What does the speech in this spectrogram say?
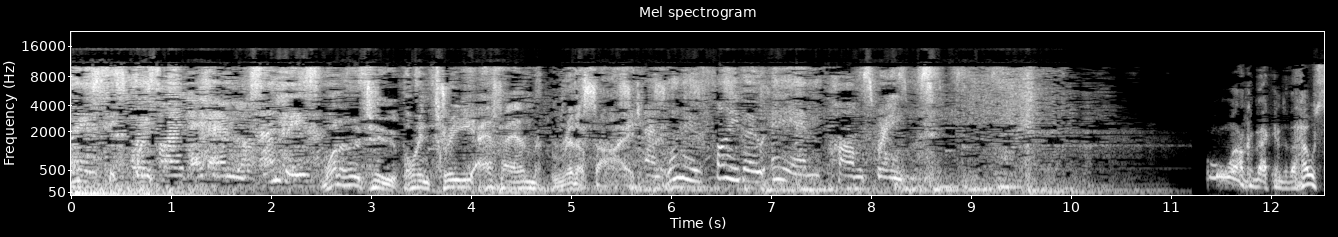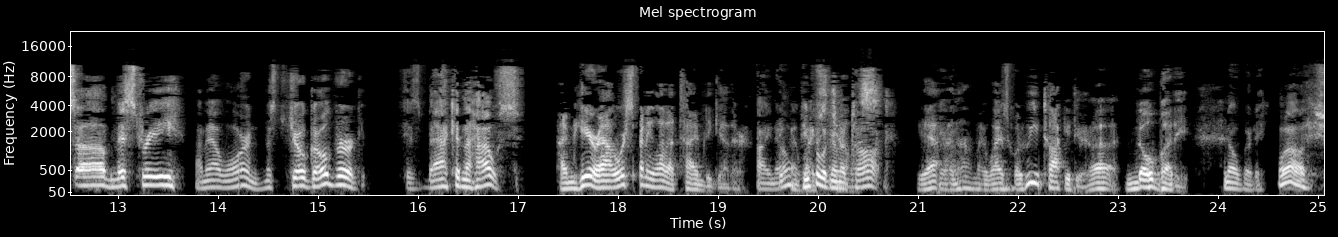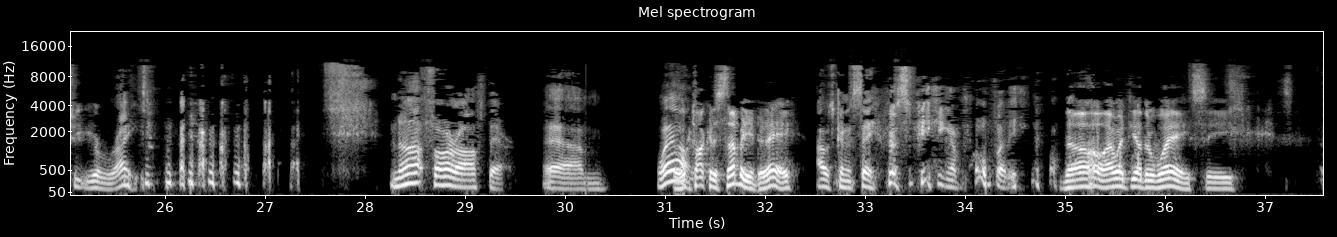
Heard 106.5 FM Los Angeles 102.3 FM Riverside. and 105.0 AM Palm Springs. Welcome back into the House of Mystery. I'm Al Warren. Mr. Joe Goldberg is back in the house. I'm here, Al. We're spending a lot of time together. I know. My People are going to talk. Yeah, I know. My wife's going, who are you talking to? Uh, nobody. Nobody. Well, sh- you're right. Not far off there. Um, Well, we're talking to somebody today. I was going to say, speaking of nobody, No, I went the other way. See,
